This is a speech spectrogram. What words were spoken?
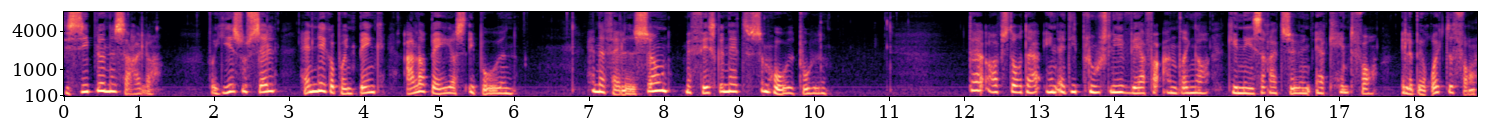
disciplene sejler. For Jesus selv, han ligger på en bænk allerbagerst i båden. Han er faldet i søvn med fiskenet som hovedpude. Der opstår der en af de pludselige vejrforandringer, Genesaretsøen er kendt for eller berygtet for.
